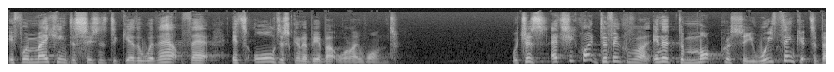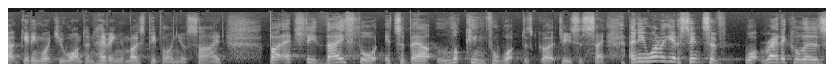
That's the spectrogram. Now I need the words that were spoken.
if we're making decisions together without that, it's all just going to be about what I want which is actually quite difficult. In a democracy, we think it's about getting what you want and having most people on your side. But actually, they thought it's about looking for what does Jesus say. And you want to get a sense of what radical is.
